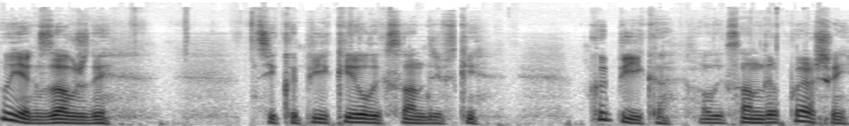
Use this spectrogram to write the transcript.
Ну, як завжди, ці копійки Олександрівські. Копійка Олександр І.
